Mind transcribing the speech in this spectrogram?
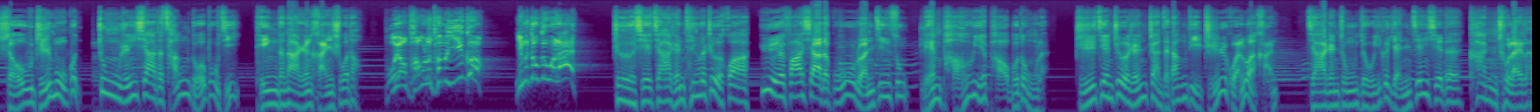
手执木棍，众人吓得藏躲不及。听得那人喊说道：“不要跑了，他们一个，你们都跟我来！”这些家人听了这话，越发吓得骨软筋松，连跑也跑不动了。只见这人站在当地，只管乱喊。家人中有一个眼尖些的，看出来了，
